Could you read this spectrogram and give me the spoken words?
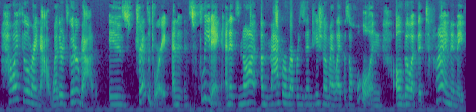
how i feel right now whether it's good or bad is transitory and it's fleeting and it's not a macro representation of my life as a whole. And although at the time it may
